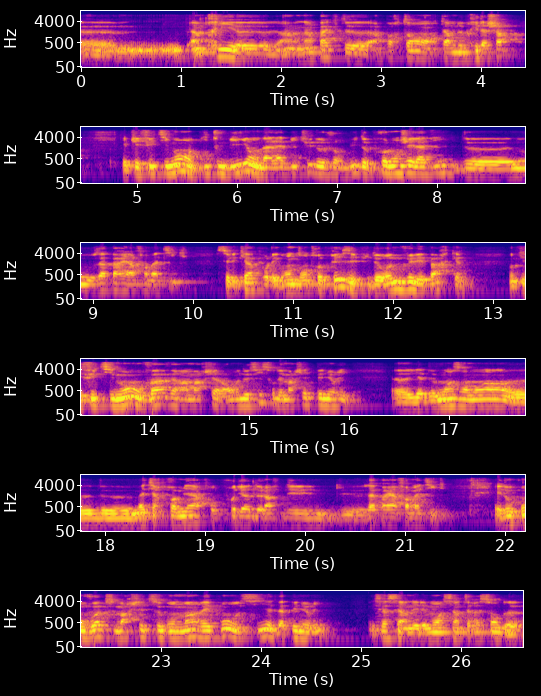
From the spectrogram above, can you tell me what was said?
euh, un prix, euh, un impact important en termes de prix d'achat. Et puis effectivement, en B2B, on a l'habitude aujourd'hui de prolonger la vie de nos appareils informatiques. C'est le cas pour les grandes entreprises, et puis de renouveler les parcs. Donc effectivement, on va vers un marché. Alors on est aussi sur des marchés de pénurie. il y a de moins en moins de matières premières pour produire de des, appareils informatiques. Et donc on voit que ce marché de seconde main répond aussi à de la pénurie. Et ça, c'est un élément assez intéressant de,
